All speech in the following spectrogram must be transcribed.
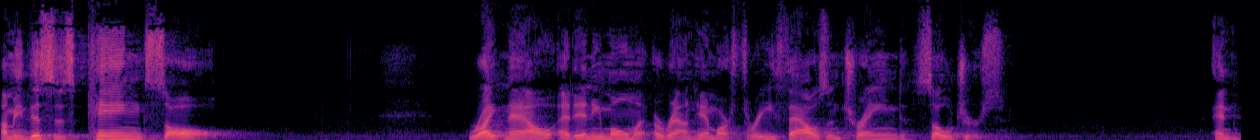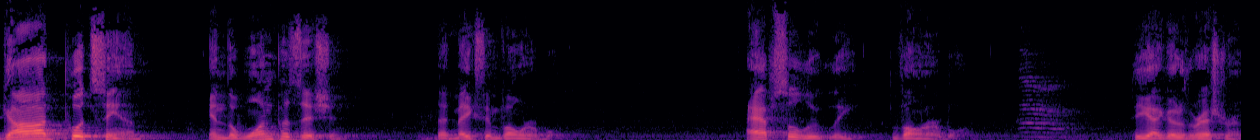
I mean, this is King Saul. Right now, at any moment around him are 3,000 trained soldiers. And God puts him in the one position that makes him vulnerable. Absolutely vulnerable. He got to go to the restroom.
